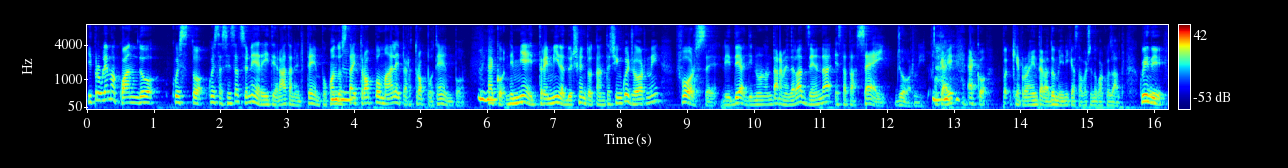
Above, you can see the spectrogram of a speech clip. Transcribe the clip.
Il problema è quando questo, questa sensazione è reiterata nel tempo, quando mm-hmm. stai troppo male per troppo tempo. Mm-hmm. Ecco, nei miei 3285 giorni, forse l'idea di non andarmene dall'azienda è stata 6 giorni, ok? ecco, che probabilmente la domenica stavo facendo qualcos'altro. Quindi,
